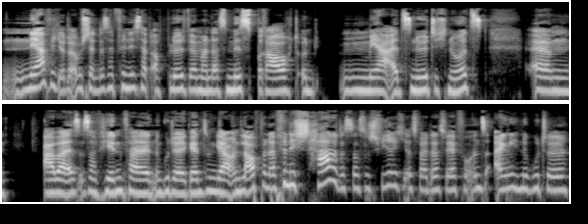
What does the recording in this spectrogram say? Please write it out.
nervig unter Umständen. Deshalb finde ich es halt auch blöd, wenn man das missbraucht und mehr als nötig nutzt. Ähm, aber es ist auf jeden Fall eine gute Ergänzung. Ja, und Laufbänder finde ich schade, dass das so schwierig ist, weil das wäre für uns eigentlich eine gute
